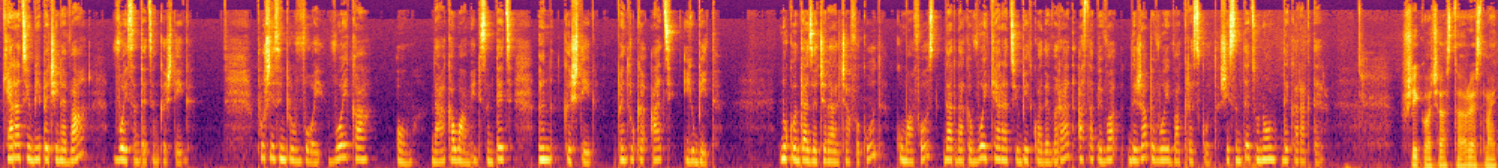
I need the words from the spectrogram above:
chiar ați iubit pe cineva, voi sunteți în câștig. Pur și simplu voi, voi ca om, da? ca oameni, sunteți în câștig pentru că ați iubit. Nu contează celălalt ce a făcut, cum a fost, dar dacă voi chiar ați iubit cu adevărat, asta pe va, deja pe voi v-a crescut și sunteți un om de caracter. Și cu aceasta rest my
